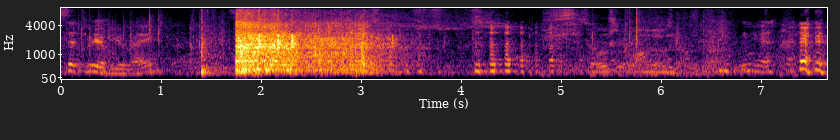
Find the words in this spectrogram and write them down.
It's the three of you, right? So we should one of those down.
